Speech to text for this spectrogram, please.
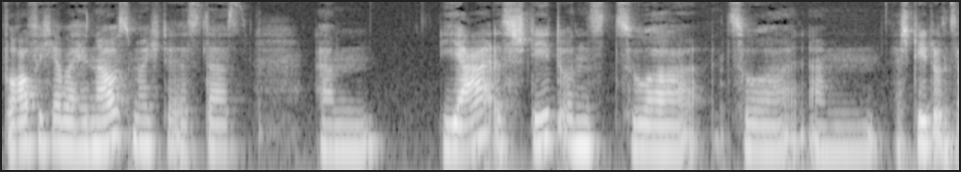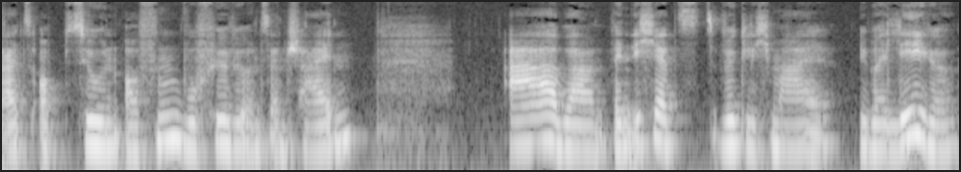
Worauf ich aber hinaus möchte, ist, dass ähm, ja, es steht uns zur, zur ähm, es steht uns als Option offen, wofür wir uns entscheiden. Aber wenn ich jetzt wirklich mal überlege,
